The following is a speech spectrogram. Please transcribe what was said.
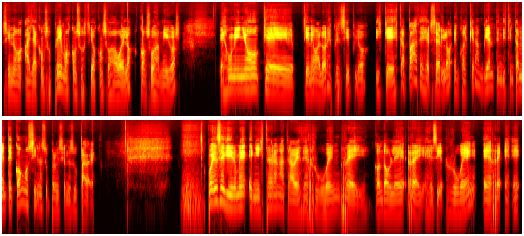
sino allá con sus primos, con sus tíos, con sus abuelos, con sus amigos. Es un niño que tiene valores, principios y que es capaz de ejercerlo en cualquier ambiente, indistintamente con o sin la supervisión de sus padres. Pueden seguirme en Instagram a través de Rubén Rey, con doble Rey, es decir, Rubén R E E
